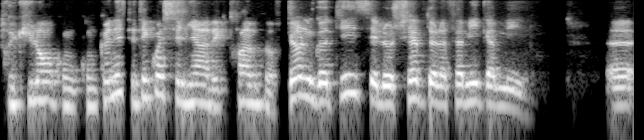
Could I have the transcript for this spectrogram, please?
truculent qu'on connaît. C'était quoi ses liens avec Trump John Gotti, c'est le chef de la famille Camille. Euh,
